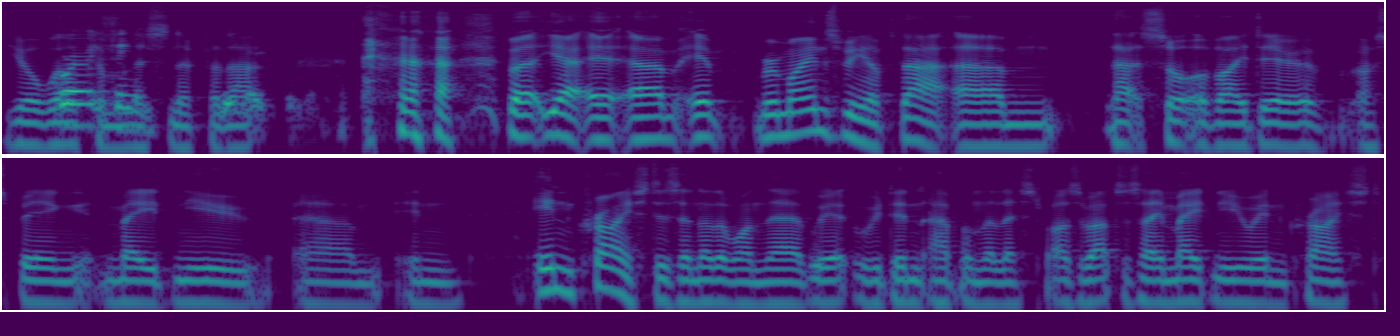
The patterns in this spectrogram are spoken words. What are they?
you're Where welcome, think- listener, for that. but yeah, it, um, it reminds me of that um, that sort of idea of us being made new um, in In Christ is another one there we we didn't have on the list. but I was about to say made new in Christ,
